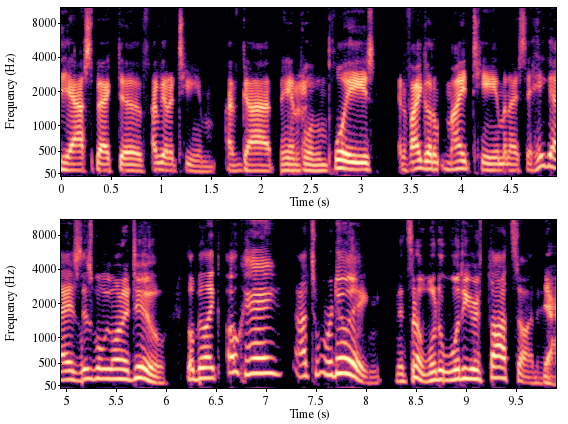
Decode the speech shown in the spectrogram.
the aspect of I've got a team, I've got a handful of employees. And if I go to my team and I say, hey guys, this is what we want to do, they'll be like, okay, that's what we're doing. And it's, "Oh, what, what are your thoughts on it? Yeah.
